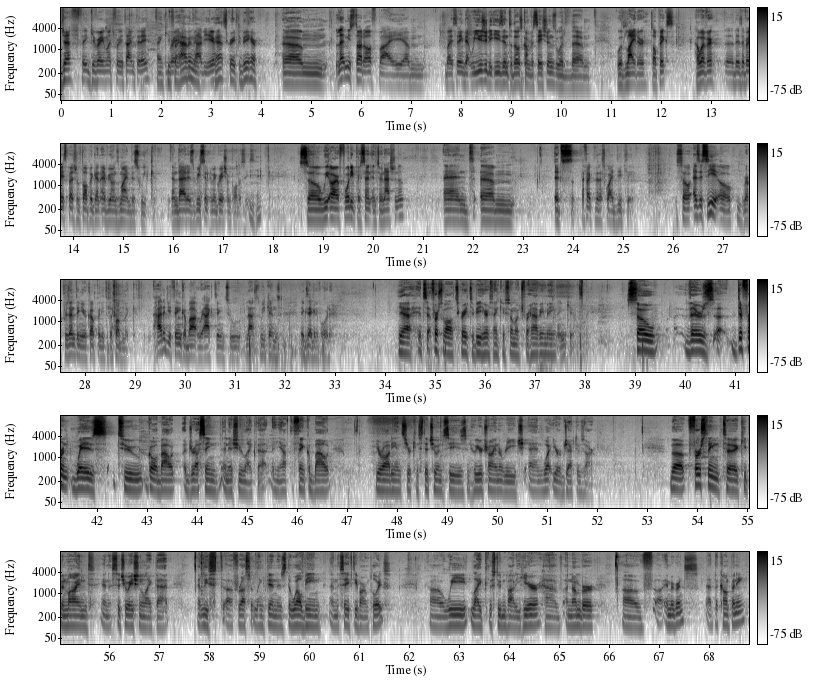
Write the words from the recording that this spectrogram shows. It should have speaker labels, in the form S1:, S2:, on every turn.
S1: Jeff, thank you very much for your time today.
S2: Thank you
S1: very
S2: for having me.
S1: have you here.
S2: Yeah, it's great to be here.
S1: Um, let me start off by um, by saying that we usually ease into those conversations with um, with lighter topics. However, uh, there's a very special topic on everyone's mind this week, and that is recent immigration policies. Mm -hmm. So we are 40% international, and um, it's affected us quite deeply. So as a CEO representing your company to the public, how did you think about reacting to last weekend's executive order?
S2: Yeah, it's, uh, first of all, it's great to be here. Thank you so much for having me.
S1: Thank you.
S2: So there's uh, different ways to go about addressing an issue like that. And you have to think about your audience, your constituencies, and who you're trying to reach, and what your objectives are. The first thing to keep in mind in a situation like that at least uh, for us at LinkedIn, is the well-being and the safety of our employees. Uh, we, like the student body here, have a number of uh, immigrants at the company.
